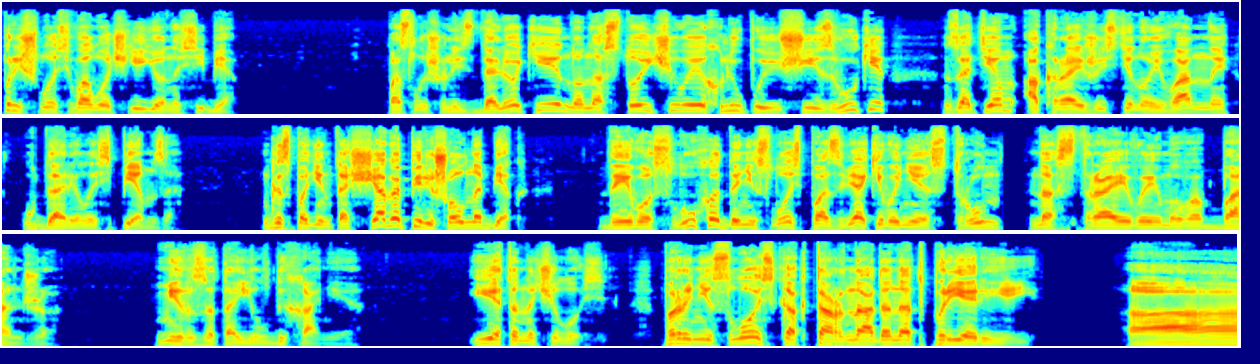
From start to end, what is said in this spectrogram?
пришлось волочь ее на себе. Послышались далекие, но настойчивые хлюпающие звуки, затем о край жестяной ванны ударилась пемза господин Тащага перешел на бег. До его слуха донеслось позвякивание струн настраиваемого банджо. Мир затаил дыхание. И это началось. пронеслось, как торнадо над прерией. Ай!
